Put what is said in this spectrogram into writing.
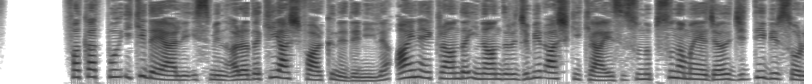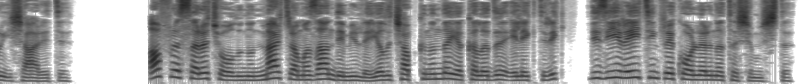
Fakat bu iki değerli ismin aradaki yaş farkı nedeniyle aynı ekranda inandırıcı bir aşk hikayesi sunup sunamayacağı ciddi bir soru işareti. Afra Saraçoğlu'nun Mert Ramazan Demir'le Yalı Çapkını'nda yakaladığı elektrik, diziyi reyting rekorlarına taşımıştı.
